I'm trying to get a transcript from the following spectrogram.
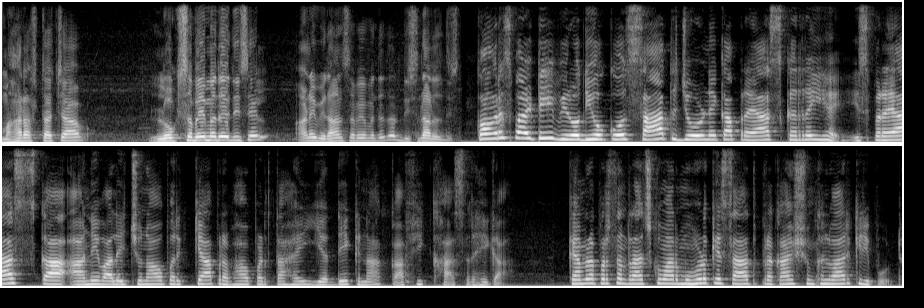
महाराष्ट्राच्या लोकसभेमध्ये दिसेल आणि विधानसभेमध्ये तर दिसणारच दिसेल. कांग्रेस पार्टी विरोधियों को साथ जोड़ने का प्रयास कर रही है। इस प्रयास का आने वाले चुनाव पर क्या प्रभाव पड़ता है यह देखना काफी खास रहेगा। कैमरा पर्सन राजकुमार मोहड़ के साथ प्रकाश शुंखलवार की रिपोर्ट।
